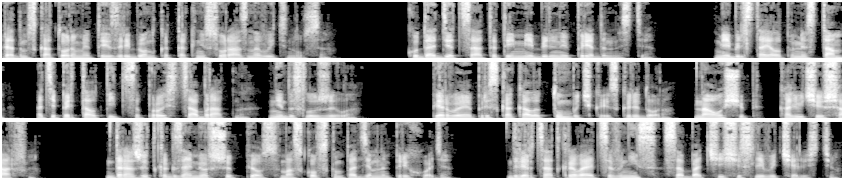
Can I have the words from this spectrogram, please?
рядом с которыми ты из ребенка так несуразно вытянулся. Куда деться от этой мебельной преданности? Мебель стояла по местам, а теперь толпится, просится обратно, не дослужила. Первая прискакала тумбочка из коридора. На ощупь колючие шарфы. Дрожит, как замерзший пес в московском подземном переходе. Дверца открывается вниз собачьей счастливой челюстью.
